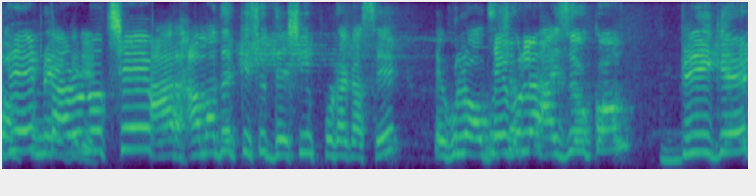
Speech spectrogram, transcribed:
grade, কারণ হচ্ছে- আর আমাদের কিছু দেশি প্রোডাক্ট আছে এগুলো অবশ্যই প্রাইসেও কম ব্রিগেড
